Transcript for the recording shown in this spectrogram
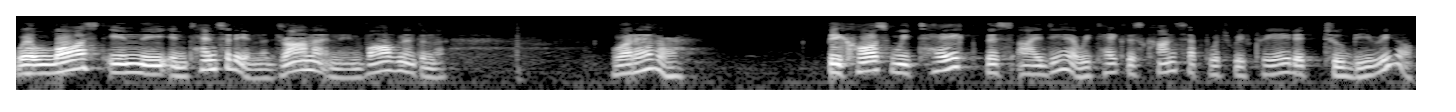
we're lost in the intensity and the drama and the involvement and the whatever. Because we take this idea, we take this concept which we've created to be real.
